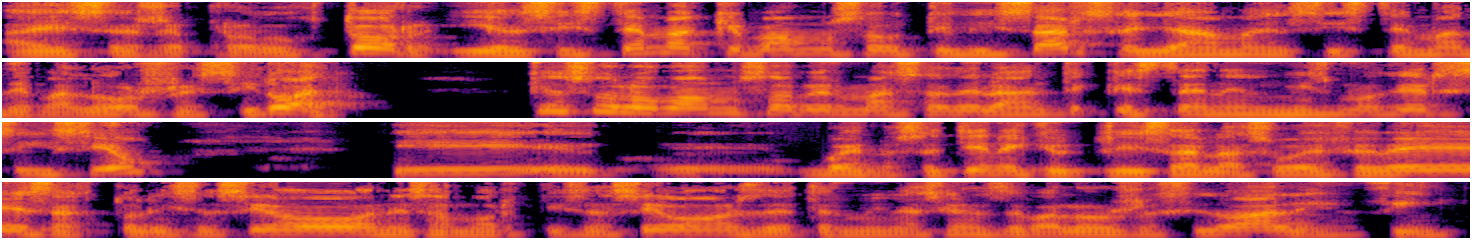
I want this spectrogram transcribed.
a ese reproductor. Y el sistema que vamos a utilizar se llama el sistema de valor residual, que eso lo vamos a ver más adelante, que está en el mismo ejercicio y eh, bueno, se tiene que utilizar las UFBs, actualizaciones, amortizaciones, determinaciones de valor residual, en fin,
